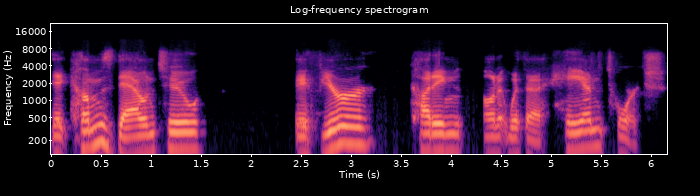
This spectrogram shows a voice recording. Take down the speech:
It comes down to if you're cutting on it with a hand torch,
